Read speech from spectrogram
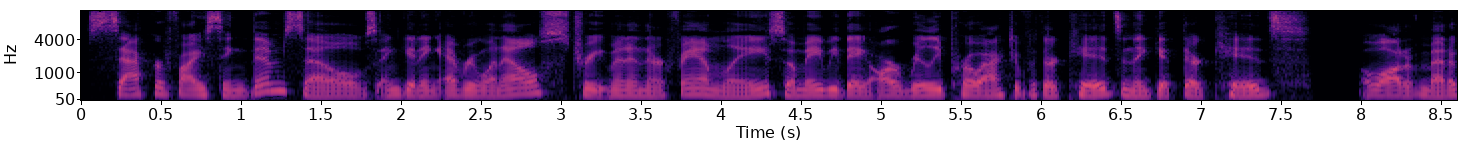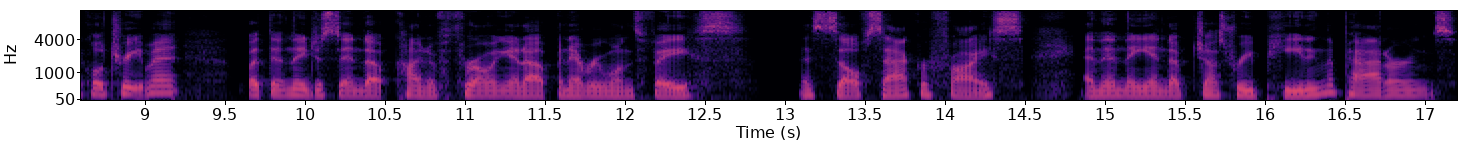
sacrificing themselves and getting everyone else treatment in their family. So maybe they are really proactive with their kids and they get their kids a lot of medical treatment, but then they just end up kind of throwing it up in everyone's face as self sacrifice. And then they end up just repeating the patterns,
